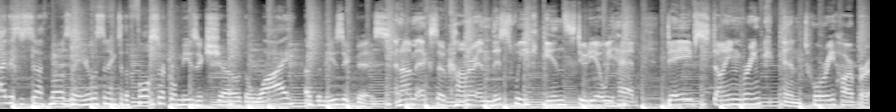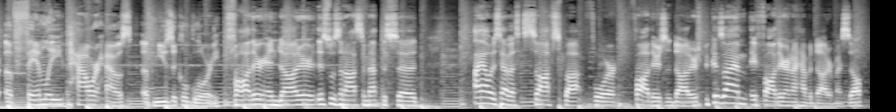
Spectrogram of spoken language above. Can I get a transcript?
Hi, this is Seth Mosley, and you're listening to the Full Circle Music Show, the why of the music biz. And I'm X O'Connor, and this week in studio we had Dave Steinbrink and Tori Harper of Family Powerhouse of Musical Glory. Father and daughter, this was an awesome episode. I always have a soft spot for fathers and daughters because I'm a father and I have a daughter myself.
